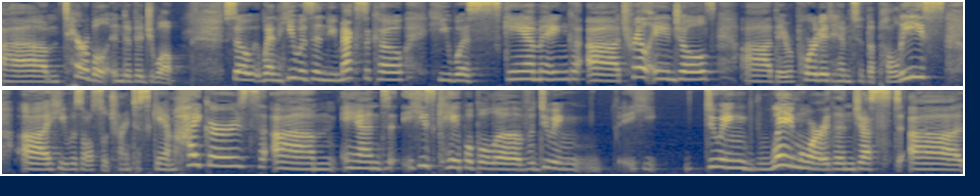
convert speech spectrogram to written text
um, terrible individual. So when he was in New Mexico, he was scamming uh, trail angels. Uh, they reported him to the police. Uh, he was also trying to scam hikers, um, and he's capable of doing. He, doing way more than just uh,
